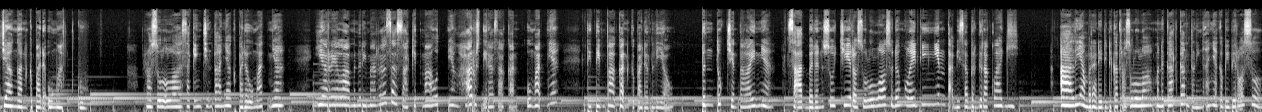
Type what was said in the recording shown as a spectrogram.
Jangan kepada umatku. Rasulullah saking cintanya kepada umatnya, ia rela menerima rasa sakit maut yang harus dirasakan umatnya ditimpakan kepada beliau. Bentuk cinta lainnya, saat badan suci Rasulullah sudah mulai dingin tak bisa bergerak lagi. Ali yang berada di dekat Rasulullah mendekatkan telinganya ke bibir Rasul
